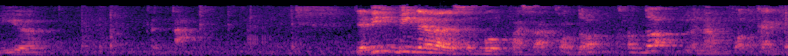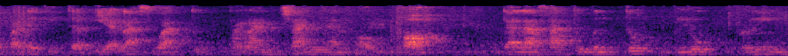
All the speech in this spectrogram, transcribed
dia tetap jadi bila sebut pasal kodok, kodok menampakkan kepada kita ialah suatu perancangan Allah dalam satu bentuk blueprint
